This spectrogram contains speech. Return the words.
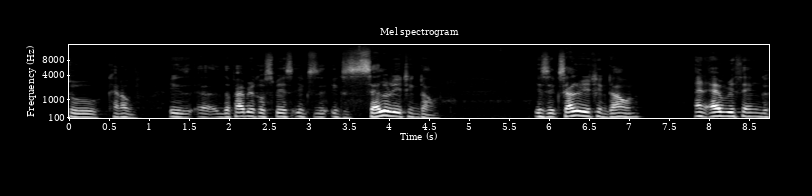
to kind of is uh, the fabric of space is accelerating down is accelerating down and everything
